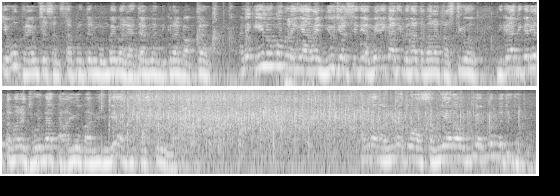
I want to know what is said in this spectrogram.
કેવો પ્રેમ છે સંસ્થા પ્રત્યે મુંબઈમાં રહેતા એમના દીકરા ડોક્ટર અને એ લોકો પણ અહીંયા આવે ન્યૂ જર્સીથી અમેરિકાથી બધા તમારા ટ્રસ્ટીઓ દીકરા દીકરીઓ તમારે જોરદાર તાળીઓ પાડવી જોઈએ. અને ટ્રસ્ટીઓ આ મન્નતો આ સમિયારાઓ બધું નથી થતું.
